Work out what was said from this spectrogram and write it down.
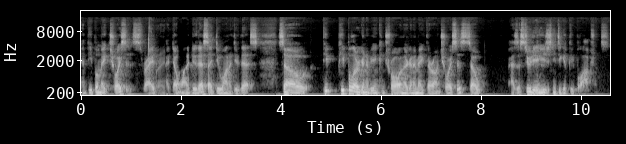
and people make choices, right? right. I don't want to do this. I do want to do this. So pe- people are going to be in control and they're going to make their own choices. So as a studio, you just need to give people options.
